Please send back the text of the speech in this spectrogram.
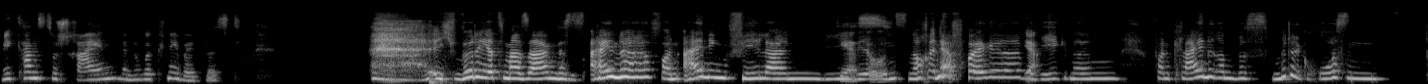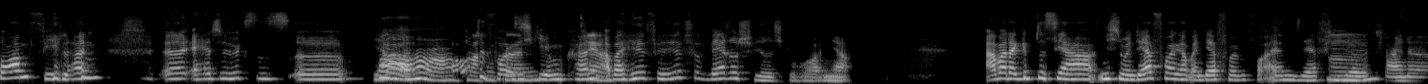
Wie kannst du schreien, wenn du geknebelt bist? Ich würde jetzt mal sagen, das ist einer von einigen Fehlern, die Yes. wir uns noch in der Folge Ja. begegnen. Von kleineren bis mittelgroßen Formfehlern. Äh, er hätte höchstens äh, ja, Aha, Worte von sich geben können, Ja. aber Hilfe, Hilfe wäre schwierig geworden, ja. Aber da gibt es ja nicht nur in der Folge, aber in der Folge vor allem sehr viele Mhm. kleine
